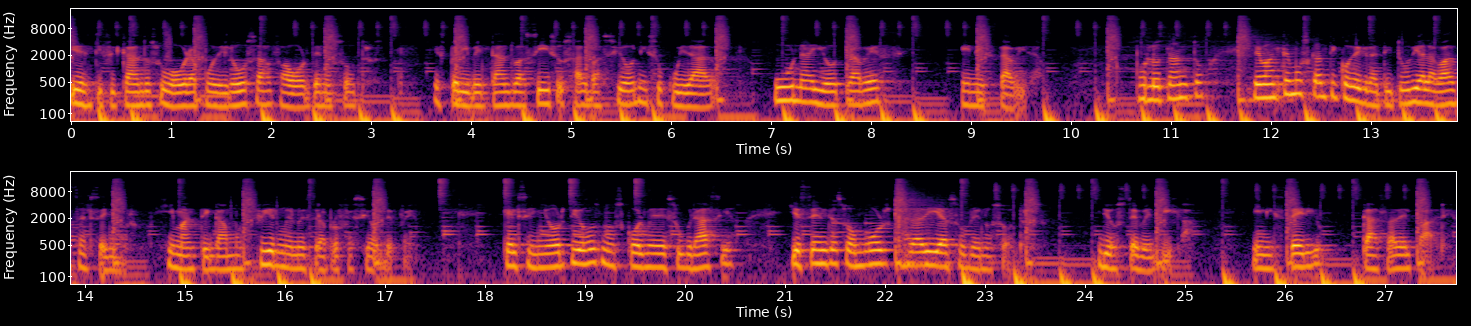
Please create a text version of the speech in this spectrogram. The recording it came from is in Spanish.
identificando su obra poderosa a favor de nosotros, experimentando así su salvación y su cuidado una y otra vez en esta vida. Por lo tanto, levantemos cántico de gratitud y alabanza al Señor y mantengamos firme nuestra profesión de fe. Que el Señor Dios nos colme de su gracia y extienda su amor cada día sobre nosotros. Dios te bendiga. Ministerio Casa del Padre.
